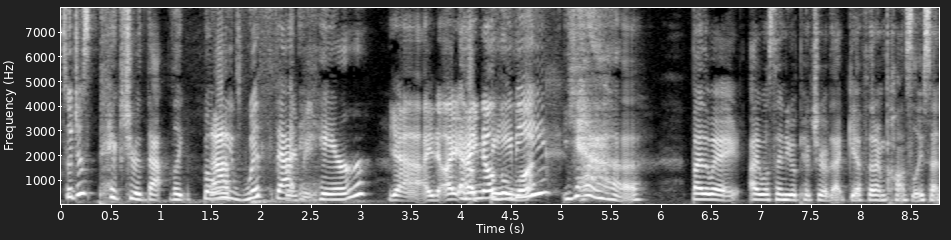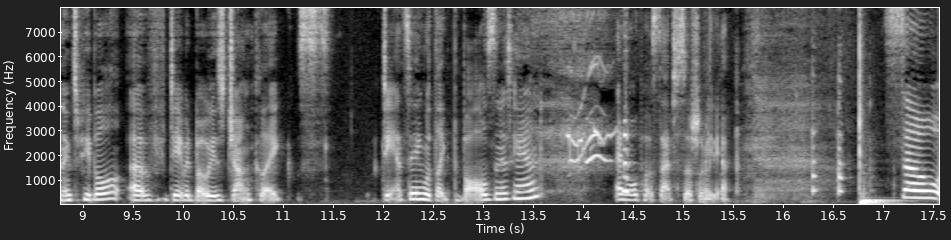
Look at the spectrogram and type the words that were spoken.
So just picture that, like Bowie That's with that creepy. hair Yeah, I, I, I know baby? the look. Yeah. By the way, I will send you a picture of that GIF that I'm constantly sending to people of David Bowie's junk like s- dancing with like the balls in his hand, and we'll post that to social media. So,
